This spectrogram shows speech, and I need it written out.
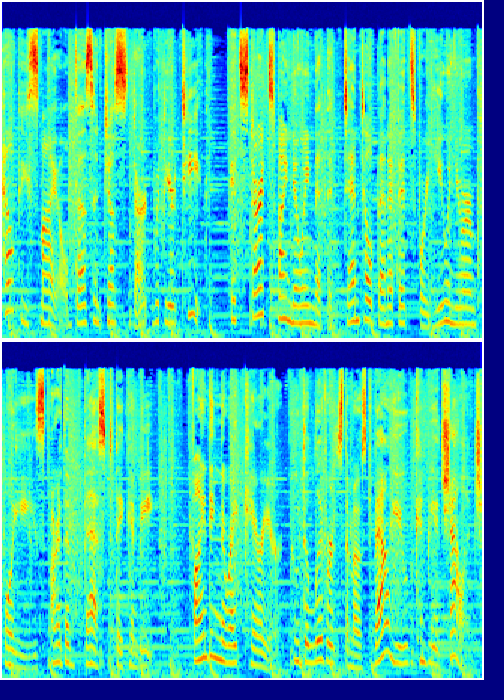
healthy smile doesn't just start with your teeth. It starts by knowing that the dental benefits for you and your employees are the best they can be. Finding the right carrier who delivers the most value can be a challenge.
